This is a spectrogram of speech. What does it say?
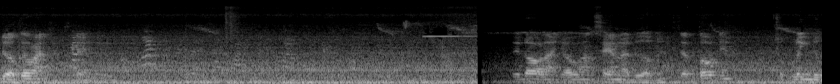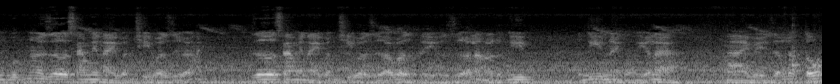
được các bạn. Để tôi đo lại cho các bạn xem là được này. rất tốt nhé. Trục linh đứng vững, dơ sang bên này vẫn chỉ vào giữa này. Dơ sang bên này vẫn chỉ vào giữa và để ở giữa là nó đứng im. Đứng im này có nghĩa là ngài về rất là tốt.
